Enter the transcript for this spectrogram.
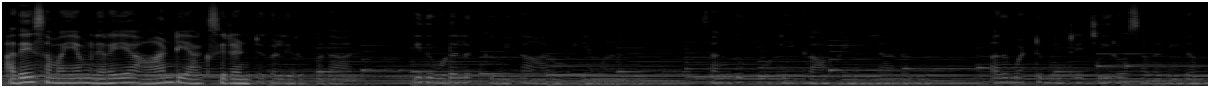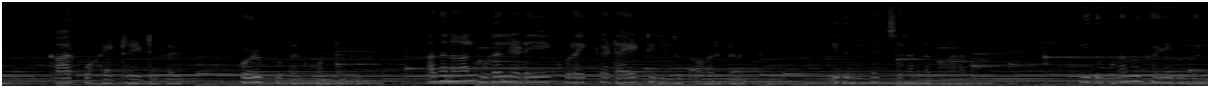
அதே சமயம் நிறைய ஆண்டி ஆக்சிடென்ட்டுகள் இருப்பதால் இது உடலுக்கு மிக ஆரோக்கியமானது. சங்குப்பூ டீ காஃபைன் இல்லாதது. அது மட்டுமின்றி ஜீரோ சதவீதம் கார்போஹைட்ரேட்டுகள் கொழுப்புகள் கொண்டது. அதனால் உடல் எடையை குறைக்க டயட்டில் இருப்பவர்களுக்கு இது மிகச் சிறந்த பானமாகும். இது உணவு கழிவுகள்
